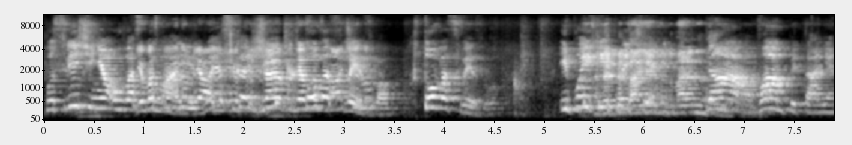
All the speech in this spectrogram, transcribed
Посвідчення у вас Я вас немає. повідомляю, Ви що скажіть, вже буде хто вас зазначено. визвав? Хто вас визвав? І по якій не питання, причині? до мене не да, вам питання.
